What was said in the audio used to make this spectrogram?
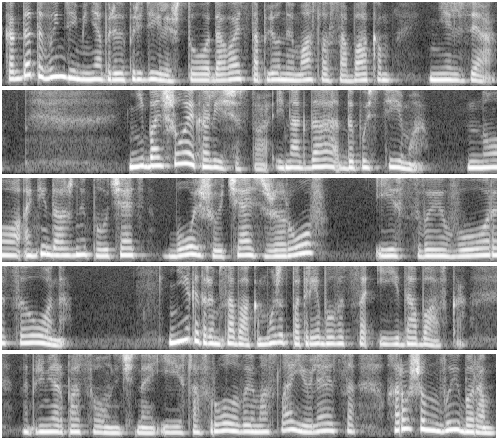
Когда-то в Индии меня предупредили, что давать топленое масло собакам нельзя. Небольшое количество иногда допустимо — но они должны получать большую часть жиров из своего рациона. Некоторым собакам может потребоваться и добавка. Например, подсолнечное и сафроловые масла являются хорошим выбором,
